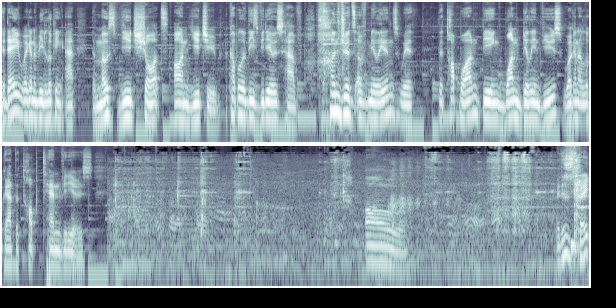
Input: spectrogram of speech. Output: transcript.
Today we're going to be looking at the most viewed shorts on YouTube. A couple of these videos have hundreds of millions with the top one being 1 billion views. We're going to look at the top 10 videos. Oh. Wait, this is fake?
